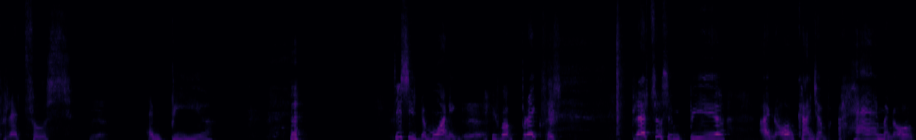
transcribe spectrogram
pretzels Yeah. and beer this is the morning Yeah. it was breakfast pretzels and beer and all kinds of ham and all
